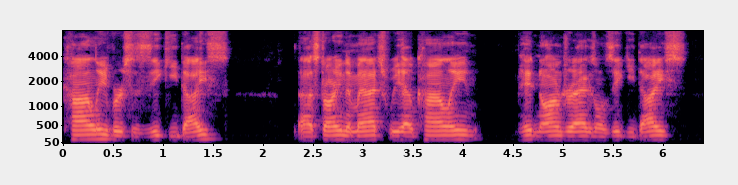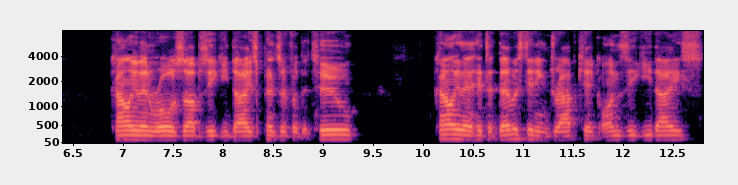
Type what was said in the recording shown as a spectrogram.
Conley versus Zicky Dice. Uh, starting the match, we have Conley hitting arm drags on Zicky Dice. Conley then rolls up Zicky Dice, pins it for the two. Conley then hits a devastating drop kick on Zicky Dice.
